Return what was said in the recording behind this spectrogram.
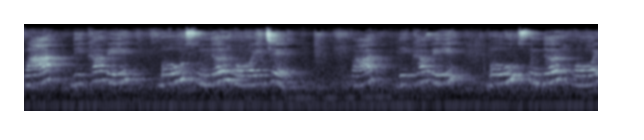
વાઘ દેખાવે બહુ સુંદર હોય છે. વાઘ દેખાવે બહુ સુંદર હોય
